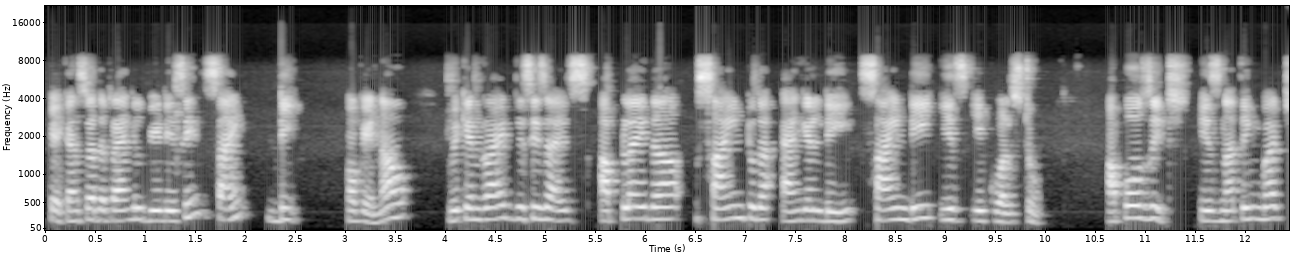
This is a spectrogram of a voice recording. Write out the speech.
Okay. Consider the triangle BDC sine D. Okay. Now we can write this is as apply the sine to the angle D. Sine D is equals to opposite is nothing but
